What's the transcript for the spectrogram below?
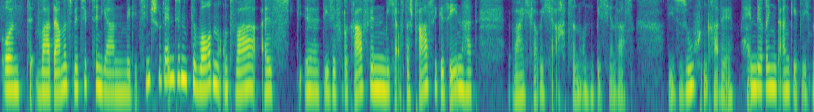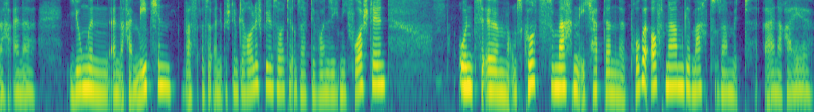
Und war damals mit 17 Jahren Medizinstudentin geworden und war, als äh, diese Fotografin mich auf der Straße gesehen hat, war ich, glaube ich, 18 und ein bisschen was. Die suchten gerade händeringend angeblich nach einer jungen, äh, nach einem Mädchen, was also eine bestimmte Rolle spielen sollte und sagte, wollen Sie sich nicht vorstellen. Und ähm, um es kurz zu machen, ich habe dann Probeaufnahmen gemacht, zusammen mit einer Reihe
